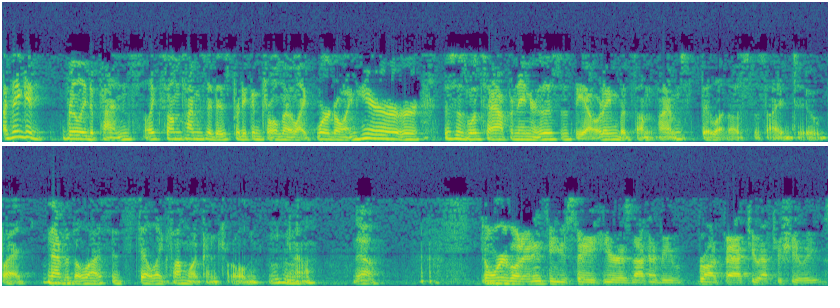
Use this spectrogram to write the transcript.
I think it really depends. Like sometimes it is pretty controlled. They're like, we're going here, or this is what's happening, or this is the outing. But sometimes they let us decide too. But nevertheless, it's still like somewhat controlled. You mm-hmm. know. Yeah. Don't worry about anything you say here is not going to be brought back to you after she leaves.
